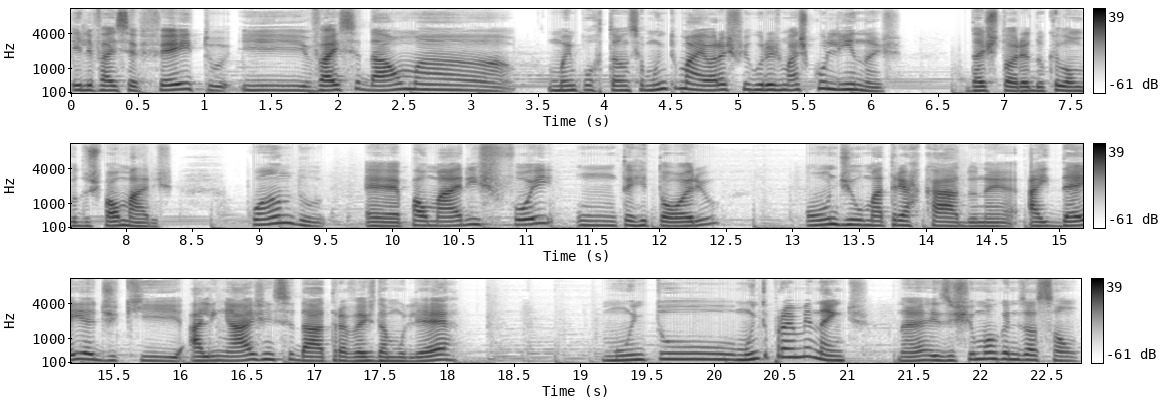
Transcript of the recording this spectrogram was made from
ele vai ser feito e vai se dar uma, uma importância muito maior às figuras masculinas da história do Quilombo dos Palmares. Quando é, Palmares foi um território onde o matriarcado, né, a ideia de que a linhagem se dá através da mulher, muito, muito proeminente. Né? Existia uma organização,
